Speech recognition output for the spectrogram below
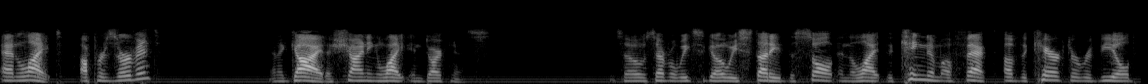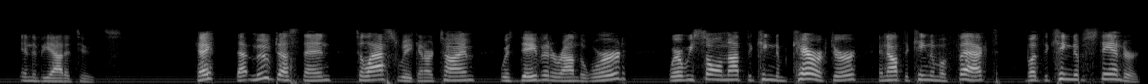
and light, a preservant and a guide, a shining light in darkness. And so, several weeks ago, we studied the salt and the light, the kingdom effect of the character revealed in the Beatitudes. Okay? That moved us then to last week in our time with David around the Word, where we saw not the kingdom character and not the kingdom effect, but the kingdom standard.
